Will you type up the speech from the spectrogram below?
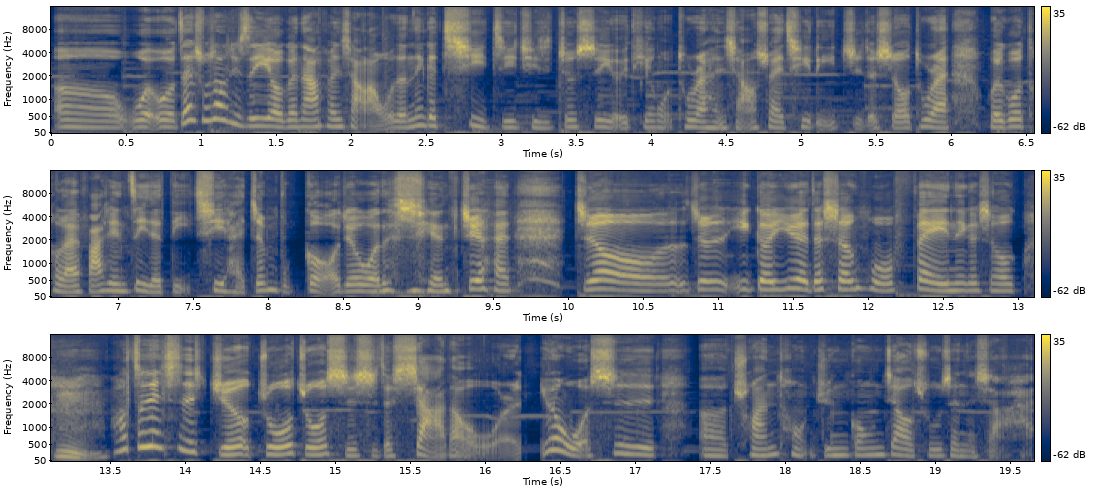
呃，我我在书上其实也有跟大家分享了我的那个。契机其实就是有一天我突然很想要帅气离职的时候，突然回过头来发现自己的底气还真不够，我觉得我的 钱居然只有就是一个月的生活费。那个时候，嗯，然后这件事着着着实实的吓到我了，因为我是呃传统军工教出身的小孩。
